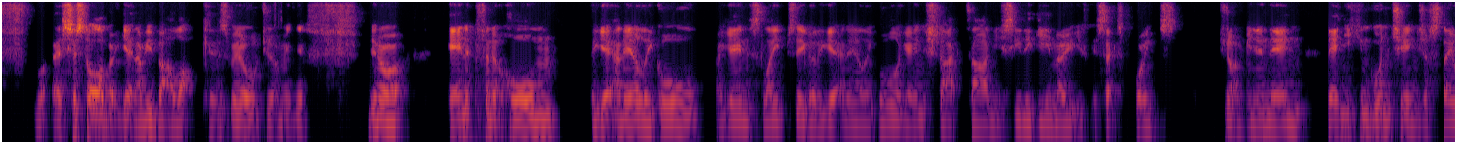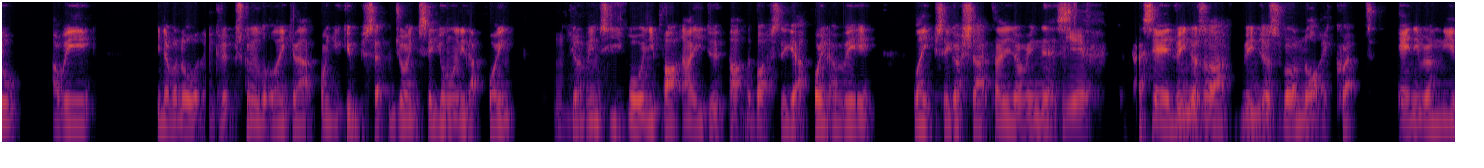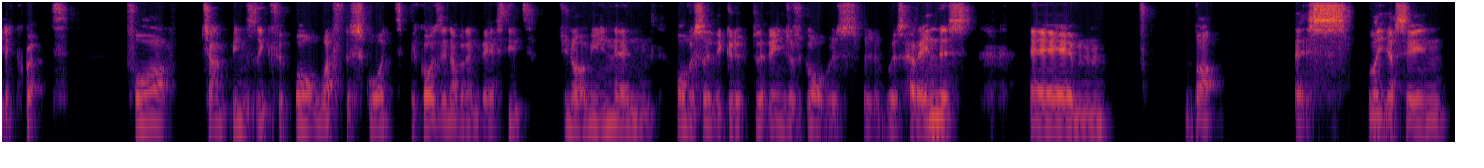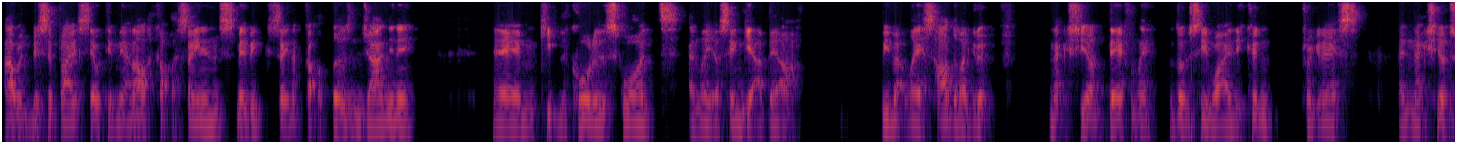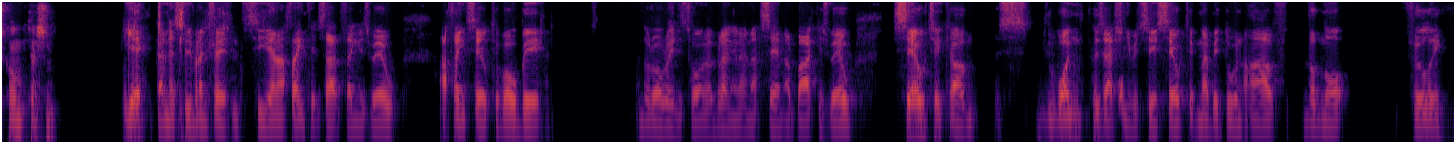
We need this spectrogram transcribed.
it's just all about getting a wee bit of luck as well. Do you know what I mean? If you know anything at home, they get an early goal against Leipzig, or they get an early goal against Shakhtar, and you see the game out, you've got six points. Do you know what I mean? And then then you can go and change your style away you never know what the group's going to look like at that point. You could be sitting joint and say you only need a point. Mm-hmm. Do you know what I mean? So you go and you park, ah, you do park the bus to get a point away to Leipzig or Shakhtar. You know what I mean? It's, yeah. I said Rangers are Rangers were not equipped anywhere near equipped for Champions League football with the squad because they never invested. Do you know what I mean? And obviously the group that Rangers got was was horrendous. Um, but it's like you're saying, I would be surprised Celtic make another couple of signings, maybe sign a couple of players in January, um, keep the core of the squad, and like you're saying, get a better, wee bit less hard of a group next year. Definitely, I don't see why they couldn't progress in next year's competition. Yeah, and it's going to be interesting to see, and I think it's that thing as well. I think Celtic will be. They're already talking about bringing in a centre back as well. Celtic are the one position you would say Celtic maybe don't have. They're not fully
